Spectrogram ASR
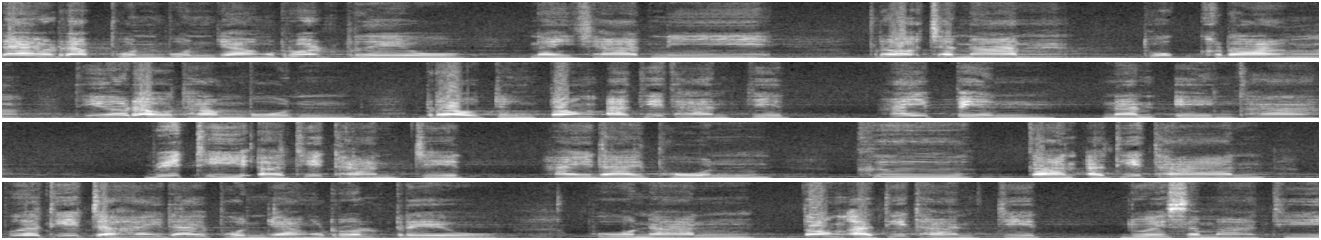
ได้รับผลบุญอย่างรวดเร็วในชาตินี้ เพราะฉะนั้นทุกครั้งที่เราทำบุญ เราจึงต้องอธิษฐานจิตให้เป็นนั่นเองค่ะ วิธีอธิษฐานจิตให้ได้ผล คือการอธิษฐานเพื่อที่จะให้ได้ผลอย่างรวดเร็ว ผู้นั้นต้องอธิษฐานจิต ด้วยสมาธิ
